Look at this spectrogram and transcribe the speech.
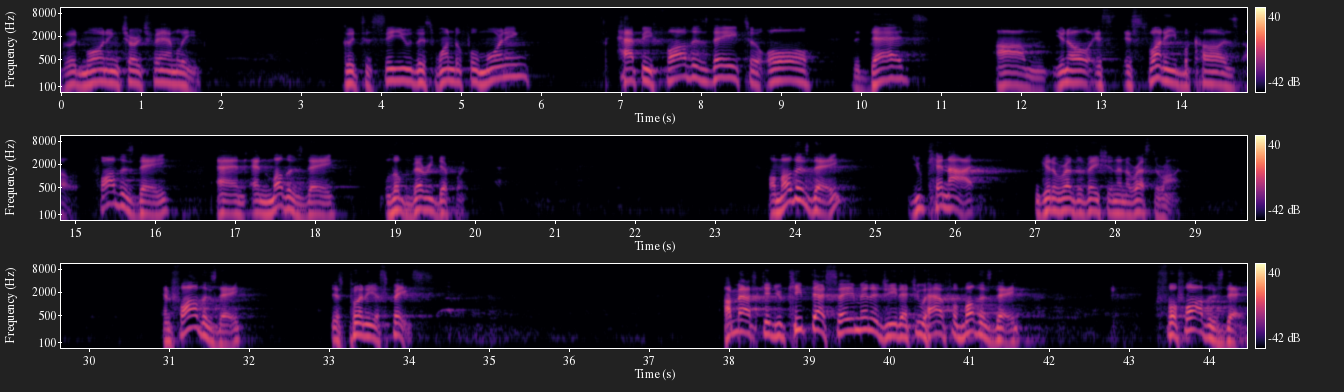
Good morning, church family. Good to see you this wonderful morning. Happy Father's Day to all the dads. Um, you know, it's, it's funny because uh, Father's Day and, and Mother's Day look very different. On Mother's Day, you cannot get a reservation in a restaurant. And Father's Day, there's plenty of space. I'm asking you, keep that same energy that you have for Mother's Day for Father's Day.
